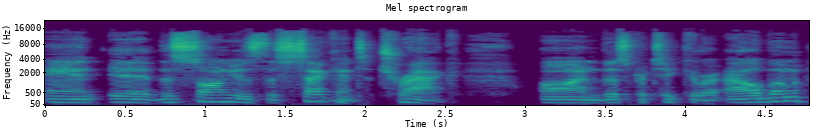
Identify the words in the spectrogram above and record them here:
and it, this song is the second track on this particular album.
